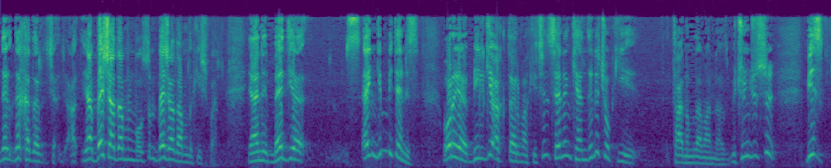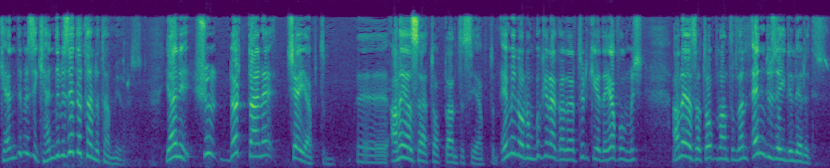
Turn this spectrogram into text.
Ne, ne kadar ya beş adamım olsun beş adamlık iş var. Yani medya engin bir deniz. Oraya bilgi aktarmak için senin kendini çok iyi tanımlaman lazım. Üçüncüsü biz kendimizi kendimize de tanıtamıyoruz. Yani şu dört tane şey yaptım. Ee, anayasa toplantısı yaptım. Emin olun bugüne kadar Türkiye'de yapılmış anayasa toplantılarının en düzeylileridir.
